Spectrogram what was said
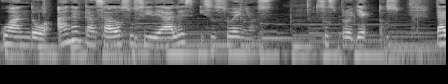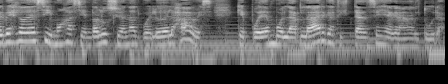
cuando han alcanzado sus ideales y sus sueños, sus proyectos. Tal vez lo decimos haciendo alusión al vuelo de las aves, que pueden volar largas distancias y a gran altura.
